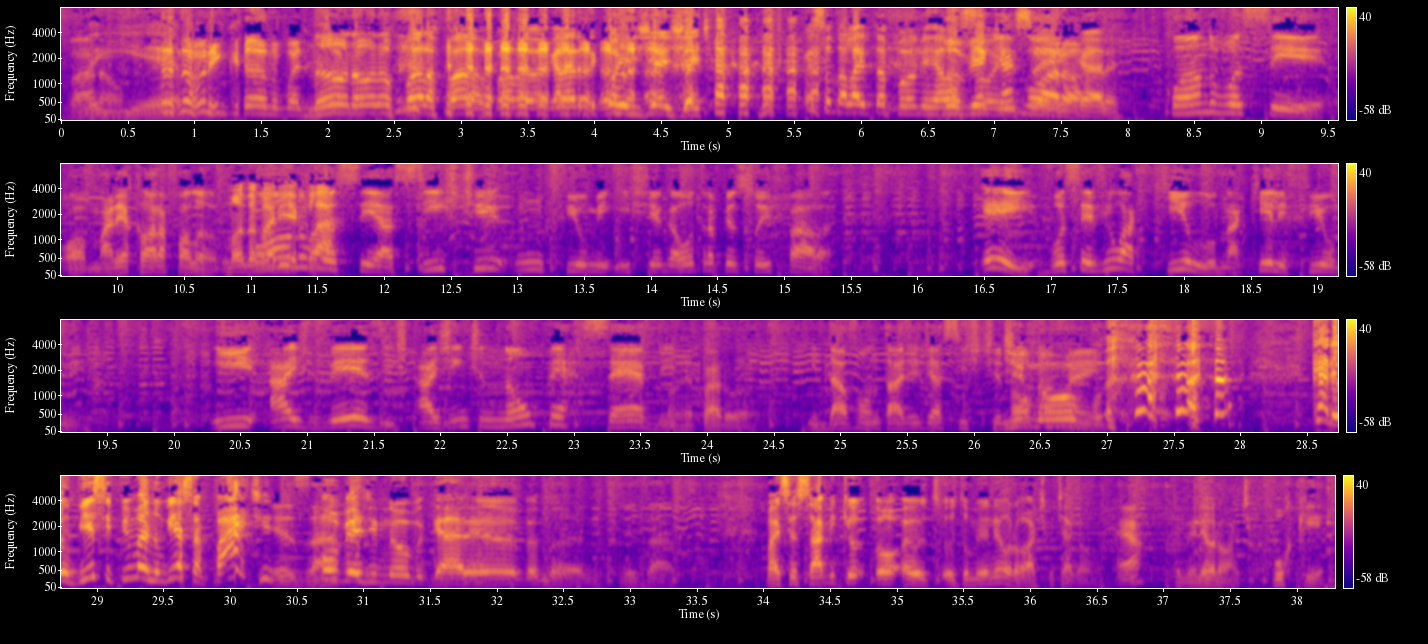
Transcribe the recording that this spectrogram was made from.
Varão. É, Tô brincando, pode Não, não, não, fala, fala, fala. A galera tem que corrigir a gente. O pessoal da live tá falando em relação ver aqui a isso agora, aí, ó. cara? Quando você. Ó, Maria Clara falando. Manda, Quando Maria Clara. você assiste um filme e chega outra pessoa e fala: Ei, você viu aquilo naquele filme? E às vezes a gente não percebe Não reparou. E dá vontade de assistir De novamente. Cara, eu vi esse filme, mas não vi essa parte? Exato. Vou ver de novo, caramba, mano. Exato. Mas você sabe que eu, eu, eu, eu tô meio neurótico, Tiagão. É? Tô meio neurótico. Por quê?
